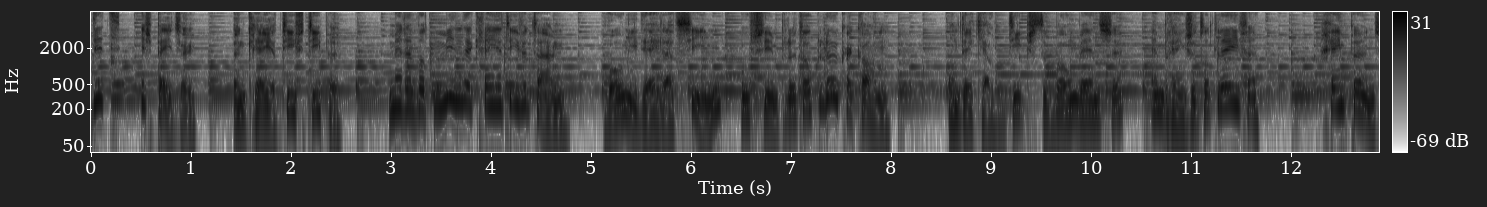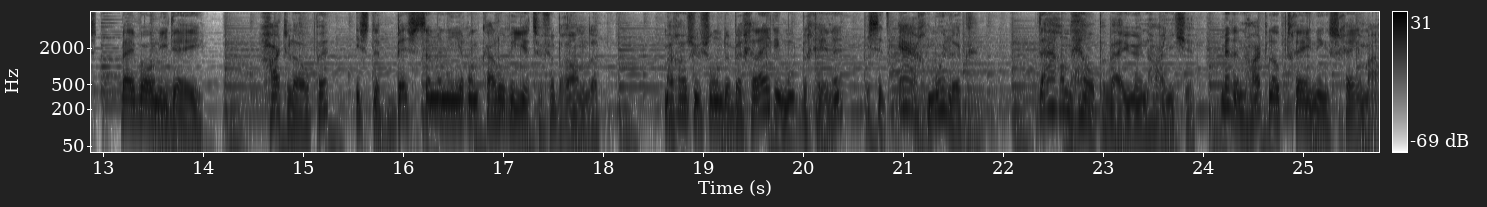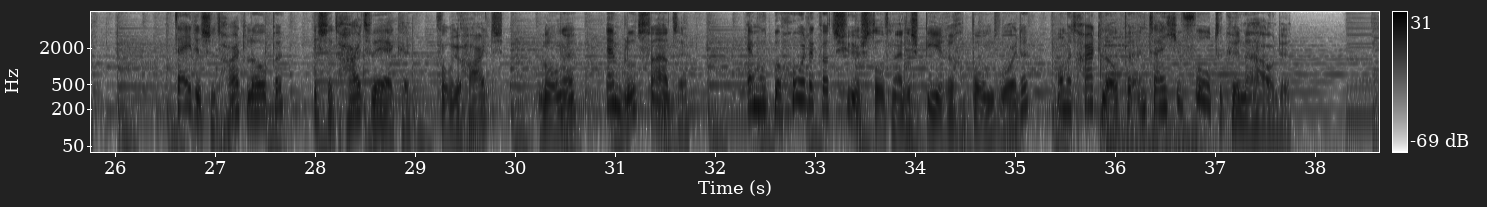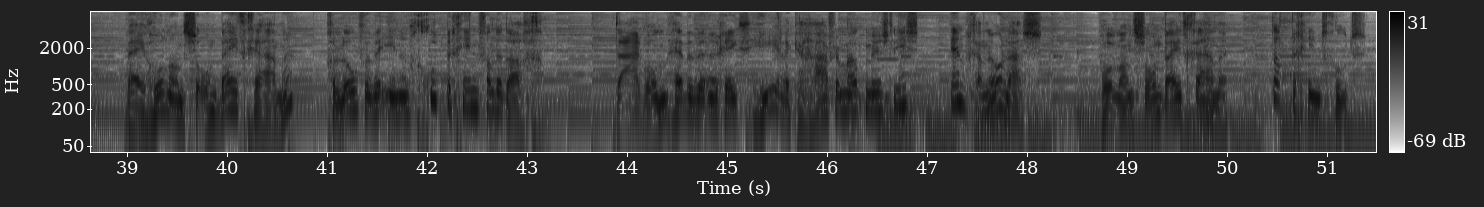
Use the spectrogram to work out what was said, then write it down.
Dit is Peter, een creatief type met een wat minder creatieve tuin. Woonidee laat zien hoe simpel het ook leuker kan. Ontdek jouw diepste woonwensen en breng ze tot leven. Geen punt bij Woonidee. Hardlopen is de beste manier om calorieën te verbranden. Maar als u zonder begeleiding moet beginnen, is het erg moeilijk. Daarom helpen wij u een handje met een hardlooptrainingsschema. Tijdens het hardlopen is het hard werken voor uw hart, longen en bloedvaten. Er moet behoorlijk wat zuurstof naar de spieren gepompt worden om het hardlopen een tijdje vol te kunnen houden. Bij Hollandse ontbijtgranen geloven we in een goed begin van de dag. Daarom hebben we een reeks heerlijke havermoutmusli's en granola's. Hollandse ontbijtgranen, dat begint goed.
